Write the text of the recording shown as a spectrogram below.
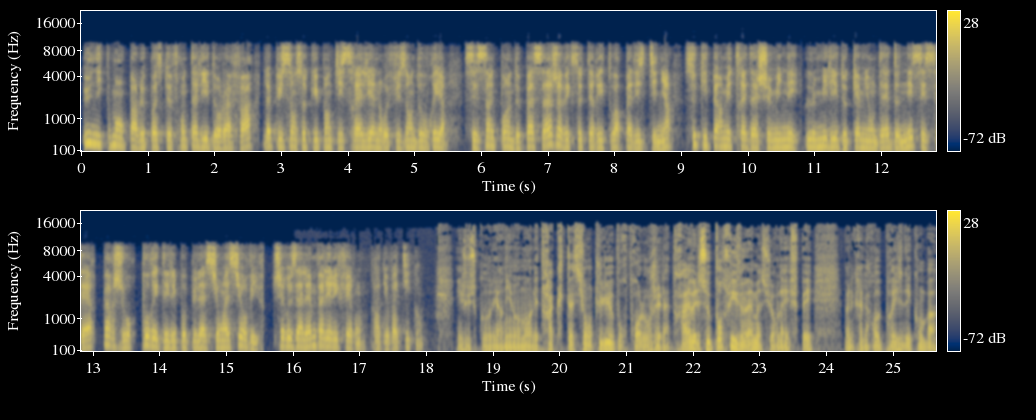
uniquement par le poste frontalier de Rafah, la puissance occupante israélienne refusant d'ouvrir ses cinq points de passage avec ce territoire palestinien, ce qui permettrait d'acheminer le millier de camions d'aide nécessaires par jour pour aider les populations à survivre. Jérusalem, Valérie Ferron, Radio Vatican. Et jusqu'au dernier moment, les tractations ont eu lieu pour prolonger la trêve. Elles se poursuivent même sur l'AFP. Malgré la reprise des combats,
